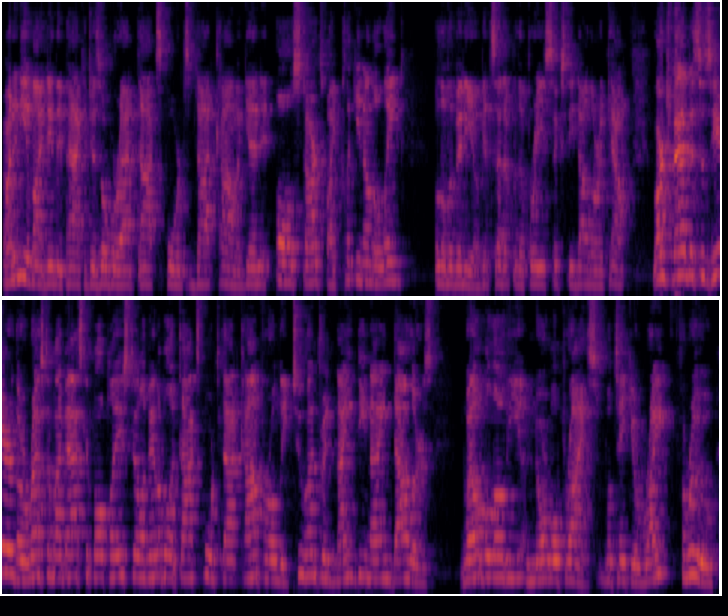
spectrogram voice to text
on any of my daily packages over at DocSports.com. Again, it all starts by clicking on the link below the video. Get set up for the free $60 account. March Madness is here. The rest of my basketball plays still available at DocSports.com for only $299, well below the normal price. We'll take you right through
